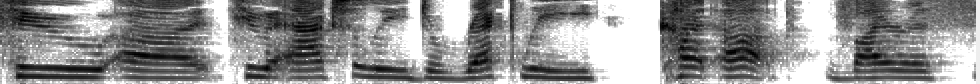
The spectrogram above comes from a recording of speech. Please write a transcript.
to uh, to actually directly cut up virus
